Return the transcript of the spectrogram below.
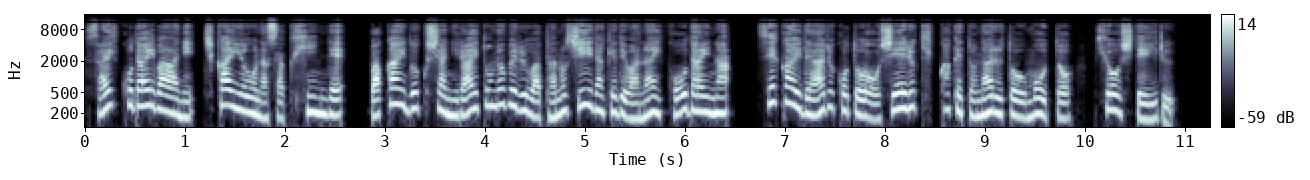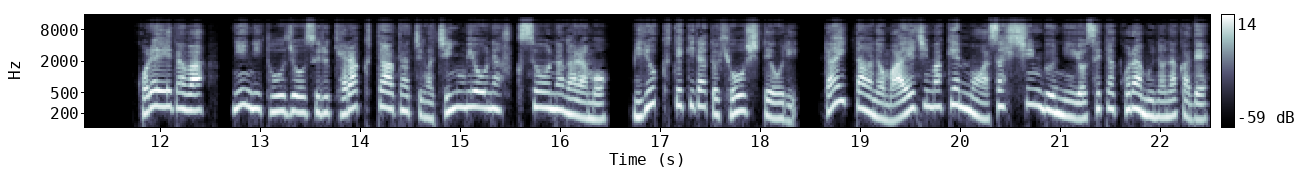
サイコダイバーに近いような作品で、若い読者にライトノベルは楽しいだけではない広大な世界であることを教えるきっかけとなると思うと評している。これ枝は2に登場するキャラクターたちが珍妙な服装ながらも魅力的だと評しており、ライターの前島健も朝日新聞に寄せたコラムの中で、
